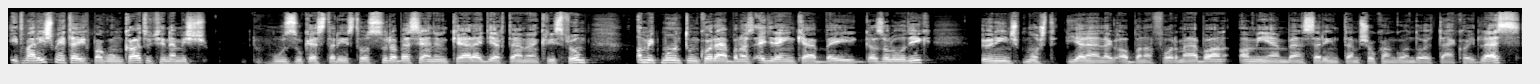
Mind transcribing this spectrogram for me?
itt már ismételjük magunkat, úgyhogy nem is húzzuk ezt a részt hosszúra, beszélnünk kell egyértelműen Chris Froome. Amit mondtunk korábban, az egyre inkább beigazolódik. Ő nincs most jelenleg abban a formában, amilyenben szerintem sokan gondolták, hogy lesz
